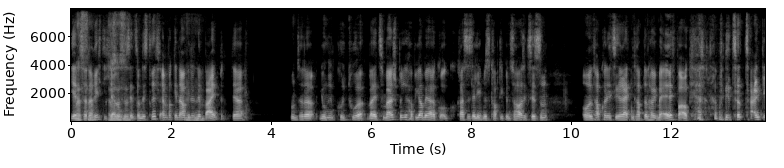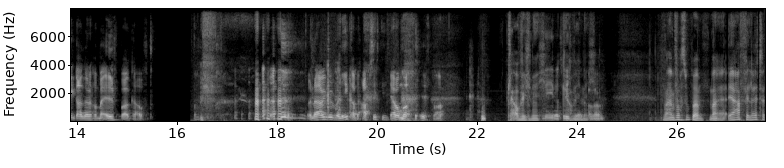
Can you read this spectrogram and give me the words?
Ja, das hat er richtig also umgesetzt. Und es trifft einfach genau wieder mhm. eine Vibe der unserer jungen Kultur. Weil zum Beispiel habe ich hab ja ein krasses Erlebnis gehabt. Ich bin zu Hause gesessen und habe keine Zigaretten gehabt. Dann habe ich mir 11 Bar gehört und dann bin ich zur Tank gegangen und habe mir 11 Bar gekauft. und dann habe ich mir überlegt, ob ich absichtlich Werbung mache für 11 Bar. Glaube ich nicht. Nee, natürlich nicht, nicht. War einfach super. War, ja, vielleicht,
